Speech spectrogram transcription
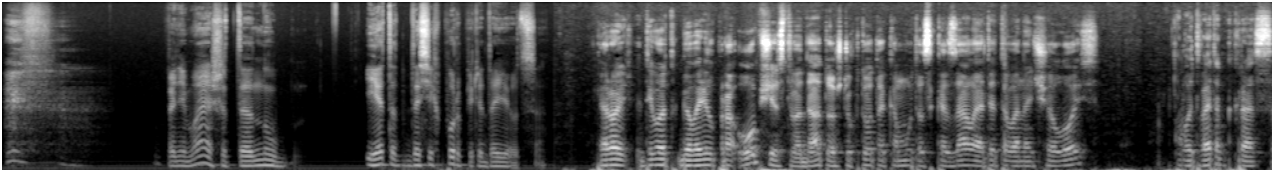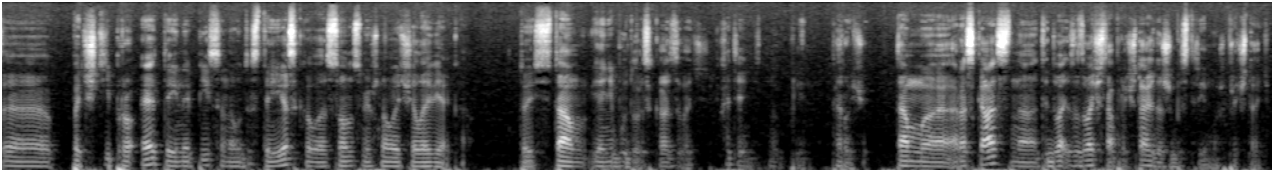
Понимаешь, это, ну, и это до сих пор передается. Короче, ты вот говорил про общество, да, то, что кто-то кому-то сказал, и от этого началось. Вот в этом как раз э, почти про это и написано у Достоевского «Сон смешного человека». То есть там, я не буду рассказывать, хотя, ну, блин, короче, там э, рассказ на, ты два- за два часа прочитаешь, даже быстрее можешь прочитать.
